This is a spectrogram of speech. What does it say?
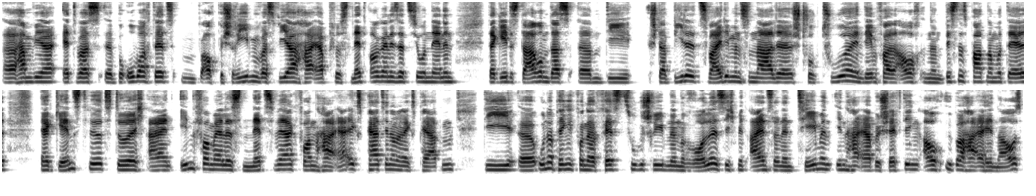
äh, haben wir etwas äh, beobachtet, auch beschrieben, was wir HR plus Net Organisation nennen. Da geht es darum, dass ähm, die stabile zweidimensionale Struktur, in dem Fall auch ein Business Partner Modell, ergänzt wird durch ein informelles Netzwerk von HR-Expertinnen und Experten, die äh, unabhängig von der fest zugeschriebenen Rolle sich mit einzelnen Themen in HR beschäftigen, auch über HR hinaus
